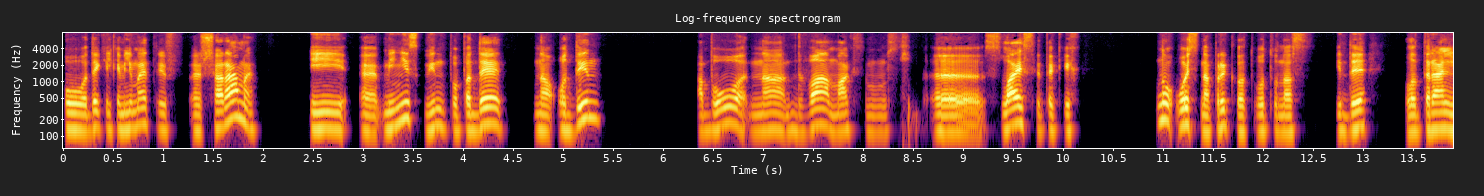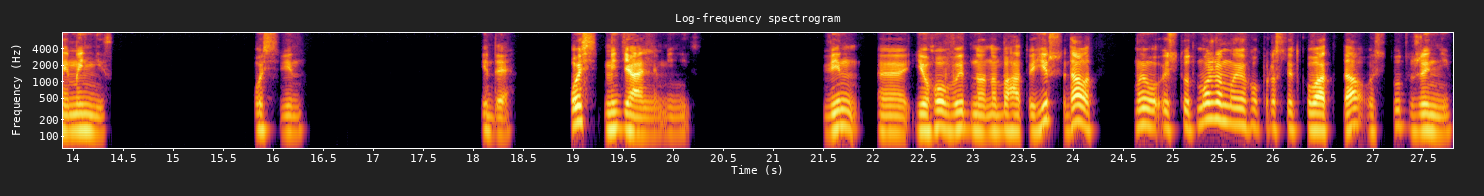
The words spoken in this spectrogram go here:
по декілька міліметрів, е, шарами, і, е, меніск він попаде на 1 або на 2 максимум е, слайси таких. Ну, ось, наприклад, от у нас іде латеральний меніск. Ось він. Іде. Ось медіальний меніск. Він, е, його видно набагато гірше. Да, от ми ось тут можемо його прослідкувати, да, ось тут вже ні.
